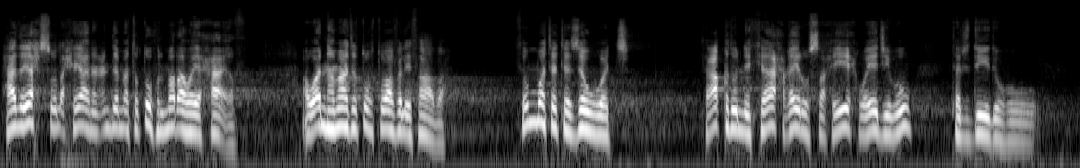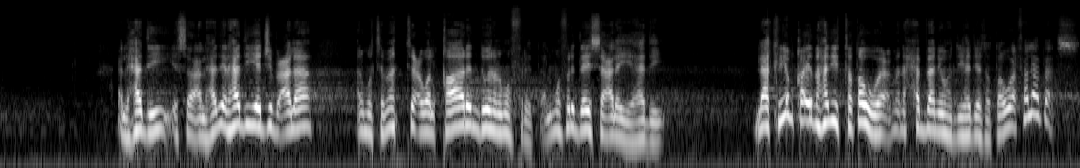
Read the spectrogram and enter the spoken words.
هذا يحصل أحيانا عندما تطوف المرأة وهي حائض أو أنها ما تطوف طواف الإفاضة. ثم تتزوج. فعقد النكاح غير صحيح ويجب تجديده. الهدي يسأل عن الهدي. الهدي يجب على المتمتع والقارن دون المفرد. المفرد ليس عليه هدي. لكن يبقى أيضا هدي التطوع. من أحب أن يهدي هدي التطوع فلا بأس.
